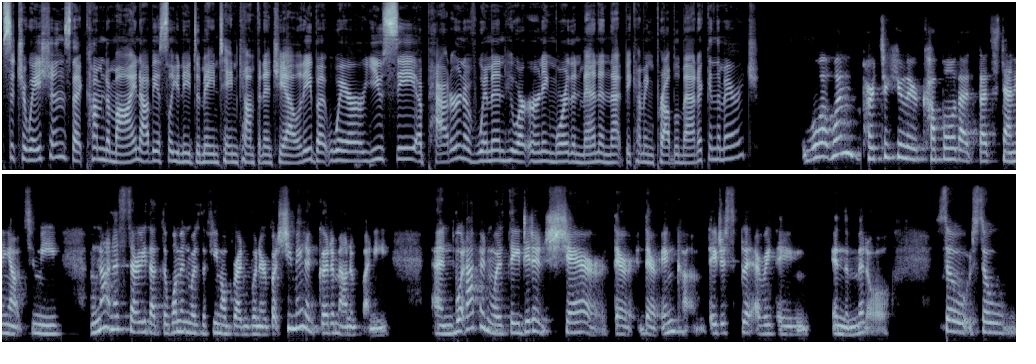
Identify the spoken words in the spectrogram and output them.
situations that come to mind? Obviously, you need to maintain confidentiality, but where you see a pattern of women who are earning more than men and that becoming problematic in the marriage? Well, one particular couple that that's standing out to me, not necessarily that the woman was the female breadwinner, but she made a good amount of money. And what happened was they didn't share their their income. They just split everything in the middle. So so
